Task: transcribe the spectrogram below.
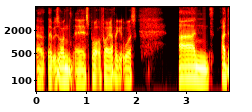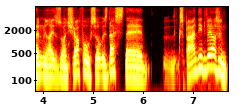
uh, it was on uh, Spotify, I think it was, and I didn't realize it was on shuffle. So it was this the expanded version.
